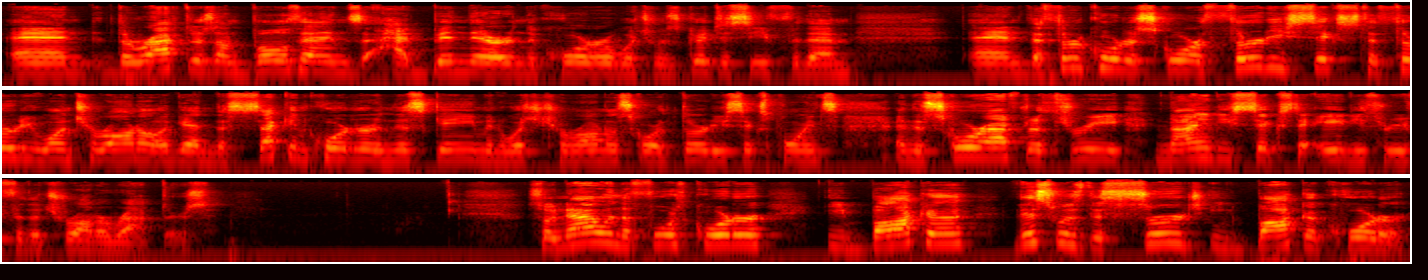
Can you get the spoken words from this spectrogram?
And the Raptors on both ends had been there in the quarter, which was good to see for them. And the third quarter score 36 to 31 Toronto. Again, the second quarter in this game in which Toronto scored 36 points. And the score after three 96 to 83 for the Toronto Raptors. So now in the fourth quarter, Ibaka, this was the Serge Ibaka quarter.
